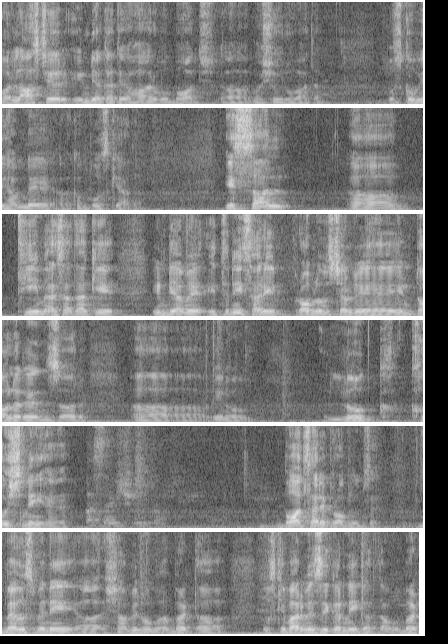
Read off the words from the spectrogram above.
और लास्ट ईयर इंडिया का त्यौहार वो बहुत मशहूर हुआ था। उसको भी हमने कंपोज किया था। इस साल थीम ऐसा था कि इंडिया में इतनी सारी प्रॉब्लम्स चल रहे हैं इनटॉलरेंस और यू नो लोग खुश नहीं हैं। बहुत सारे प्रॉब्लम्स हैं। मैं उसमें नहीं शामिल होऊँगा बट उसके बारे में ज़िक्र नहीं करता हूँ बट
